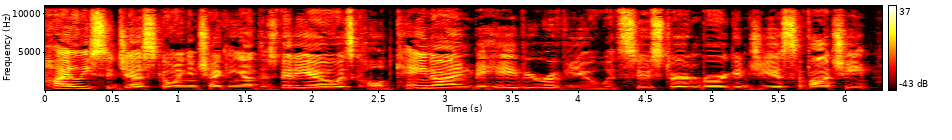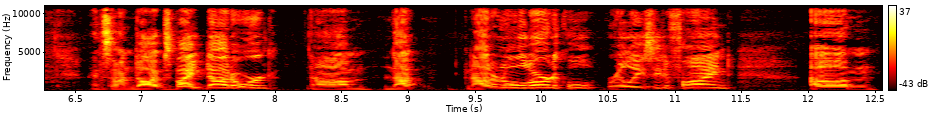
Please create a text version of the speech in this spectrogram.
I highly suggest going and checking out this video. It's called Canine Behavior Review with Sue Sternberg and Gia Savacci. It's on dogsbite.org. Um, not, not an old article, real easy to find. Um,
